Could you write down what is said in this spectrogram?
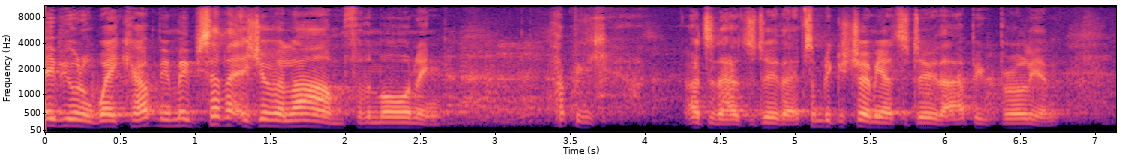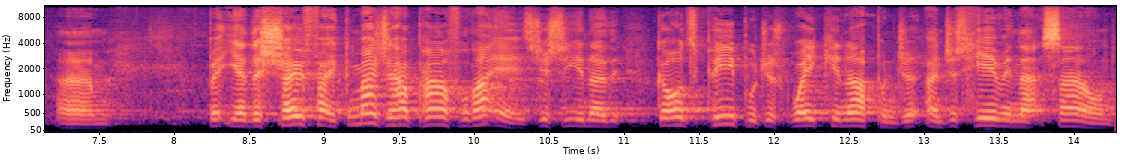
Maybe you want to wake up. Maybe set that as your alarm for the morning. Be, I don't know how to do that. If somebody could show me how to do that, that'd be brilliant. Um, but yeah, the shofar, imagine how powerful that is. Just, you know, God's people just waking up and, ju- and just hearing that sound.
